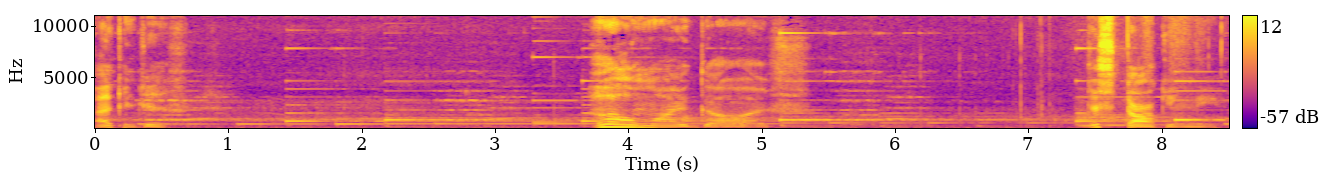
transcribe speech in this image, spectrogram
I can just... Oh my gosh. They're stalking me.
